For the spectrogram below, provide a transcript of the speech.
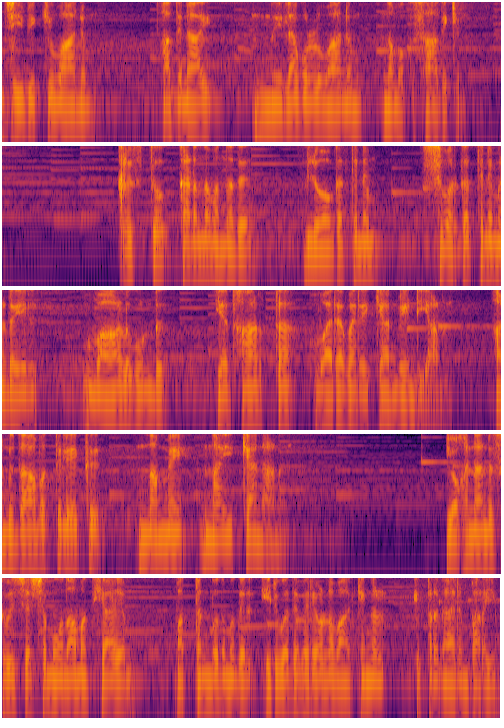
ജീവിക്കുവാനും അതിനായി നിലകൊള്ളുവാനും നമുക്ക് സാധിക്കും. ക്രിസ്തു കടന്നു വന്നത് ലോകത്തിനും സ്വർഗത്തിനുമിടയിൽ വാളുകൊണ്ട് യഥാർത്ഥ വരവരയ്ക്കാൻ വേണ്ടിയാണ്. അനുതാപത്തിലേക്ക് നമ്മെ നയിക്കാനാണ്. യോഹനാന്റെ സുവിശേഷം മൂന്നാം അധ്യായം പത്തൊൻപത് മുതൽ ഇരുപത് വരെയുള്ള വാക്യങ്ങൾ ഇപ്രകാരം പറയും.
